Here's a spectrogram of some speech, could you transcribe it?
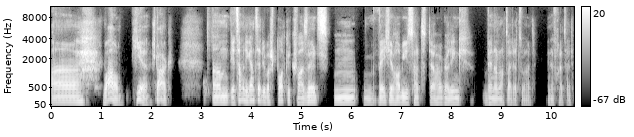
ja. Äh, wow, hier, stark. Ähm, jetzt haben wir die ganze Zeit über Sport gequasselt. Hm, welche Hobbys hat der Holger Link, wenn er noch Zeit dazu hat? in der Freizeit?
